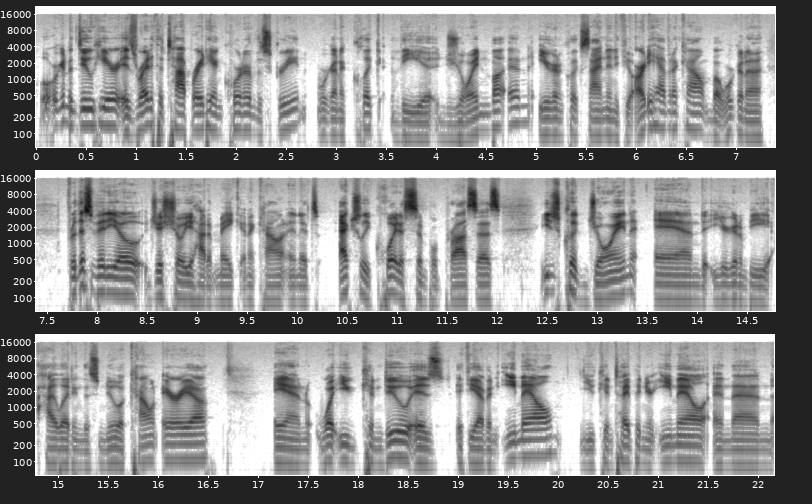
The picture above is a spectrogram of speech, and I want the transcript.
what we're going to do here is right at the top right hand corner of the screen we're going to click the join button. You're going to click sign in if you already have an account but we're going to for this video, just show you how to make an account, and it's actually quite a simple process. You just click join, and you're going to be highlighting this new account area. And what you can do is, if you have an email, you can type in your email and then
